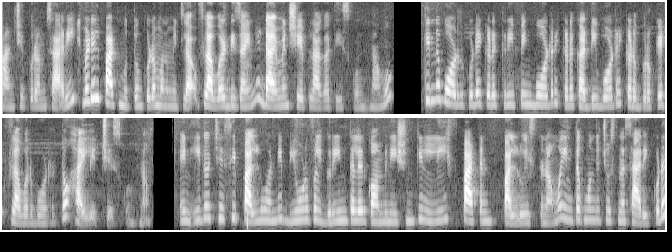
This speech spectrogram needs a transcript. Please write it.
Kanchipuram sari middle part మొత్తం కూడా మనం ఇట్లా ఫ్లవర్ డిజైన్ని డైమండ్ షేప్ లాగా తీసుకుంటున్నాము. కింద బార్డర్ కూడా ఇక్కడ క్రీపింగ్ బార్డర్ ఇక్కడ కడ్డీ బార్డర్ ఇక్కడ బ్రొకెట్ ఫ్లవర్ బార్డర్తో హైలైట్ చేసుకుంటున్నాం. అండ్ ఇది వచ్చేసి పళ్ళు అండి. బ్యూటిఫుల్ గ్రీన్ కలర్ కాంబినేషన్కి లీఫ్ ప్యాటర్న్ పళ్ళు ఇస్తున్నాము. ఇంతకుముందు చూసిన శారీ కూడా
